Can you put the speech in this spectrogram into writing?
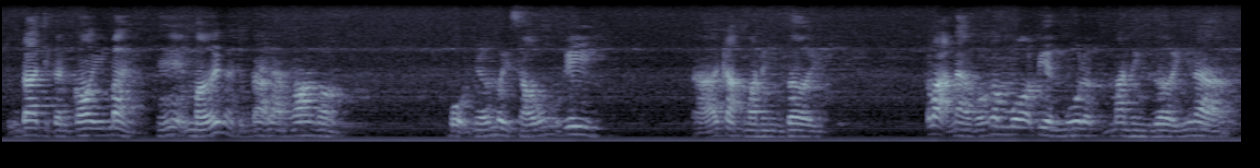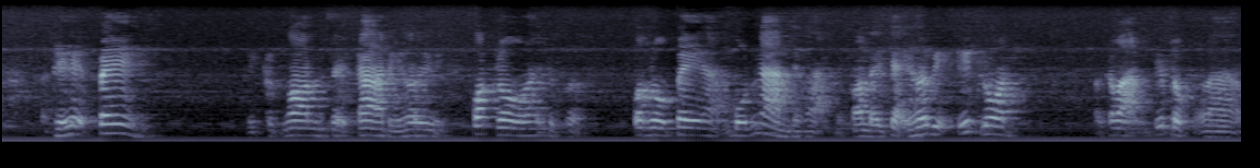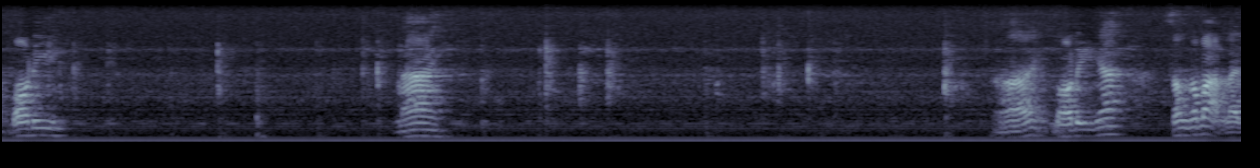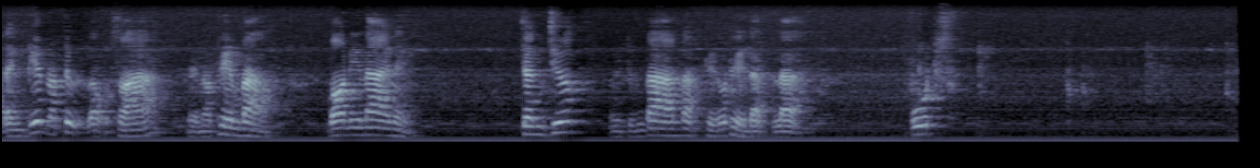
Chúng ta chỉ cần coi i7 thế hệ mới là chúng ta làm ngon rồi. Bộ nhớ 16 GB Đấy, cặp màn hình rời. Các bạn nào có mua tiền mua được màn hình rời như là thế hệ P thì cực ngon sẽ K thì hơi quattro đấy con rô P bốn ngàn chẳng hạn. Còn đấy chạy hơi bị ít luôn. Và các bạn tiếp tục là body. Nine đấy, body nhá. Xong các bạn lại đánh tiếp, nó tự động xóa để nó thêm vào. Body line này. Chân trước. Chúng ta đặt, thì có thể đặt là foot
